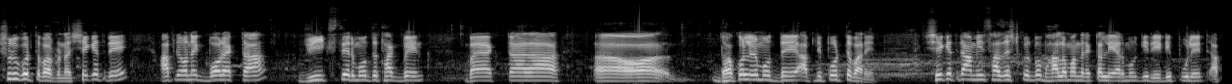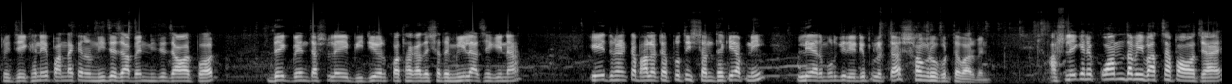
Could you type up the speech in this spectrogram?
শুরু করতে পারবেন না। সেক্ষেত্রে আপনি অনেক বড় একটা রিক্সের মধ্যে থাকবেন বা একটা ধকলের মধ্যে আপনি পড়তে পারেন। সেক্ষেত্রে আমি সাজেস্ট করব ভালো মানের একটা লেয়ার মুরগি রেডি পুলেট। আপনি যেখানে পান না কেন নিজে যাবেন, নিজে যাওয়ার পর দেখবেন যে আসলে এই ভিডিওর কথা কাজের সাথে মিল আছে কি না এই ধরনের একটা ভালো একটা প্রতিষ্ঠান থেকে আপনি লেয়ার মুরগি রেডি পুলেটটা সংগ্রহ করতে পারবেন। আসলে এখানে কম দামি বাচ্চা পাওয়া যায়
